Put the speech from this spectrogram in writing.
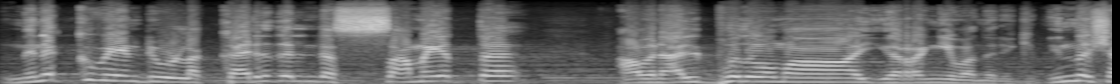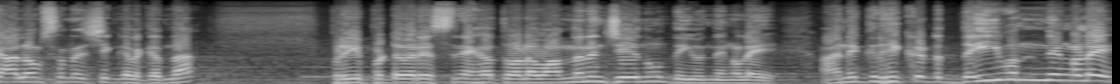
നിനക്ക് വേണ്ടിയുള്ള കരുതലിന്റെ സമയത്ത് അവൻ അത്ഭുതവുമായി ഇറങ്ങി വന്നിരിക്കും. ഇന്ന് ശാലോം സന്ദേശം കേൾക്കുന്ന പ്രിയപ്പെട്ടവരെ സ്നേഹത്തോടെ വന്ദനം ചെയ്യുന്നു. ദൈവം നിങ്ങളെ അനുഗ്രഹിക്കട്ടെ. ദൈവം നിങ്ങളെ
